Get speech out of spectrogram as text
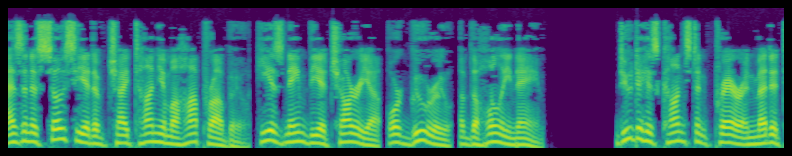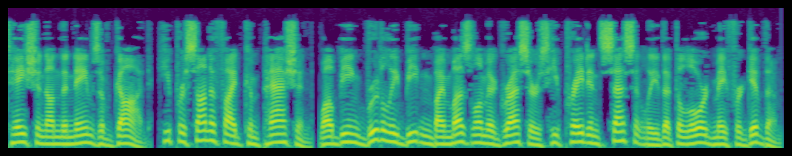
As an associate of Chaitanya Mahaprabhu, he is named the Acharya, or Guru, of the holy name. Due to his constant prayer and meditation on the names of God, he personified compassion. While being brutally beaten by Muslim aggressors, he prayed incessantly that the Lord may forgive them.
